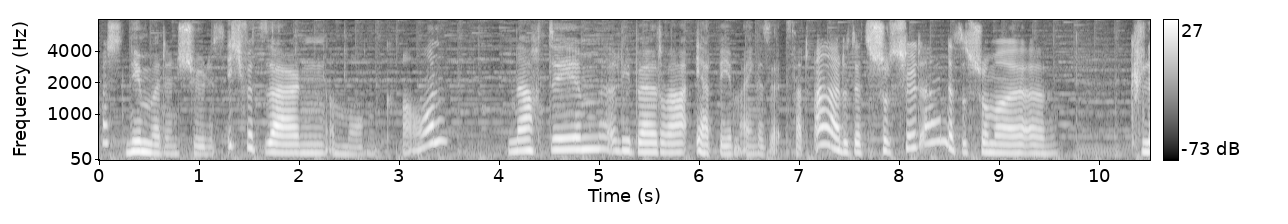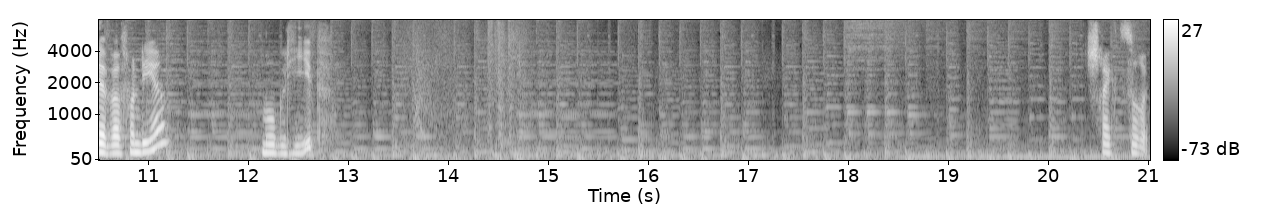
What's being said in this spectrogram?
Was nehmen wir denn Schönes? Ich würde sagen, Morgengrauen. Nachdem Libeldra Erdbeben eingesetzt hat. Ah, du setzt Schutzschild ein. Das ist schon mal äh, clever von dir. Mogelhieb. Schreckt zurück.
